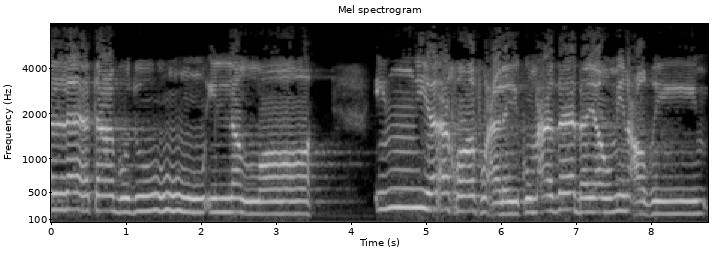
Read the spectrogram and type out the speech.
ألا تعبدوا إلا الله. إني أخاف عليكم عذاب يوم عظيم.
